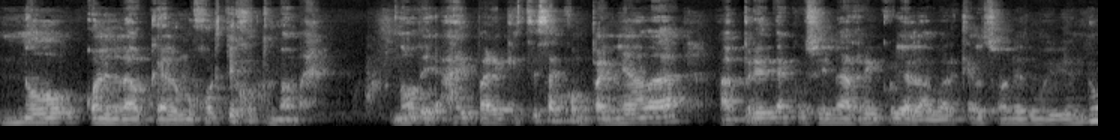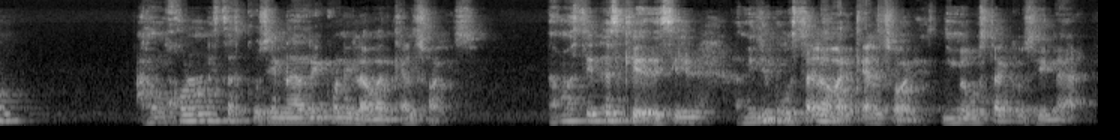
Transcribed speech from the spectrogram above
No con lo que a lo mejor te dijo tu mamá, ¿no? De, ay, para que estés acompañada, aprende a cocinar rico y a lavar calzones muy bien. No, a lo mejor no necesitas cocinar rico ni lavar calzones. Nada más tienes que decir, a mí no me gusta lavar calzones, ni me gusta cocinar.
